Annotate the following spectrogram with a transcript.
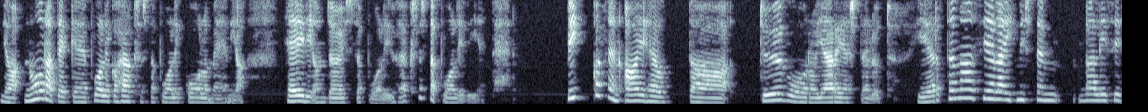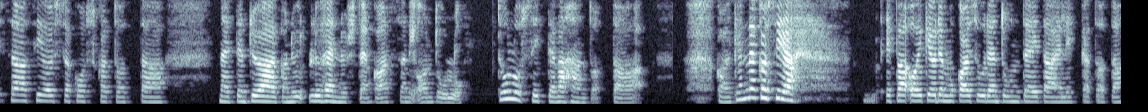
Ja Noora tekee puoli kahdeksasta puoli kolmeen ja Heidi on töissä puoli yhdeksästä puoli viiteen. Pikkasen aiheuttaa työvuorojärjestelyt hiertämään siellä ihmisten välisissä asioissa, koska tota, näiden työaikan lyhennysten kanssa niin on tullut, tullut sitten vähän tota, kaiken näköisiä epäoikeudenmukaisuuden tunteita, eli tota,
